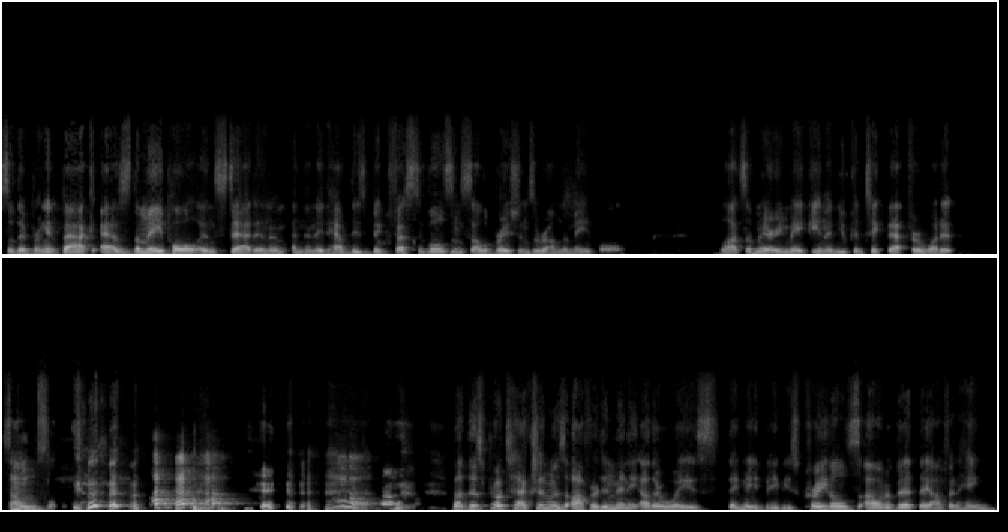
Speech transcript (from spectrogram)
So they bring it back as the maypole instead. And, and then they'd have these big festivals and celebrations around the maypole. Lots of merrymaking, and you can take that for what it sounds like. But this protection was offered in many other ways. They made babies' cradles out of it. They often hang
